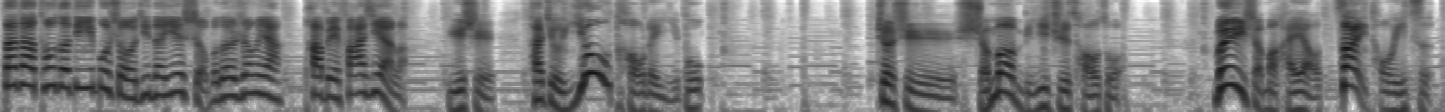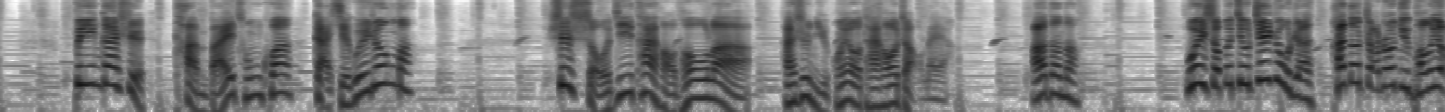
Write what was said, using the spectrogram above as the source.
但他偷的第一部手机呢，也舍不得扔呀，怕被发现了，于是。他就又偷了一部，这是什么迷之操作？为什么还要再偷一次？不应该是坦白从宽、改邪归正吗？是手机太好偷了，还是女朋友太好找了呀？啊，等等，为什么就这种人还能找着女朋友？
